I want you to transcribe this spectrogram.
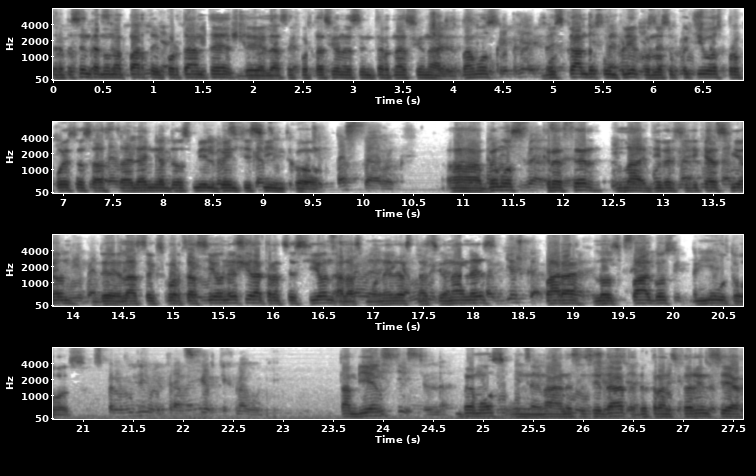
representan una parte importante de las exportaciones internacionales. Vamos buscando cumplir con los objetivos propuestos hasta el año 2025. Ah, vemos crecer la diversificación de las exportaciones y la transición a las monedas nacionales para los pagos mutuos. También vemos una necesidad de transferencia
